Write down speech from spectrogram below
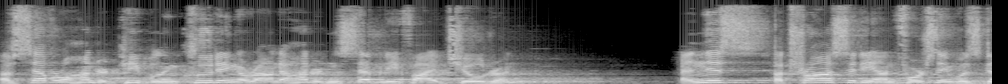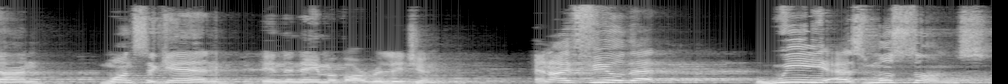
of several hundred people, including around 175 children. And this atrocity, unfortunately, was done once again in the name of our religion. And I feel that we as Muslims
